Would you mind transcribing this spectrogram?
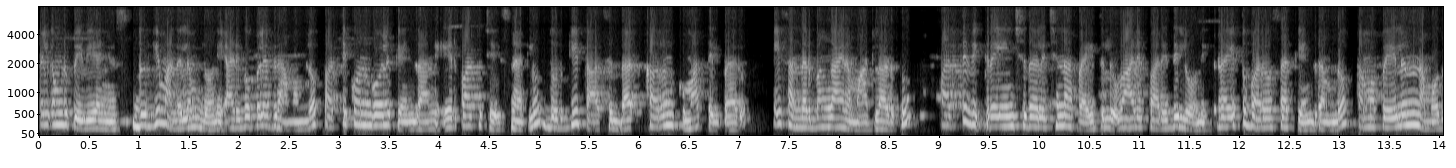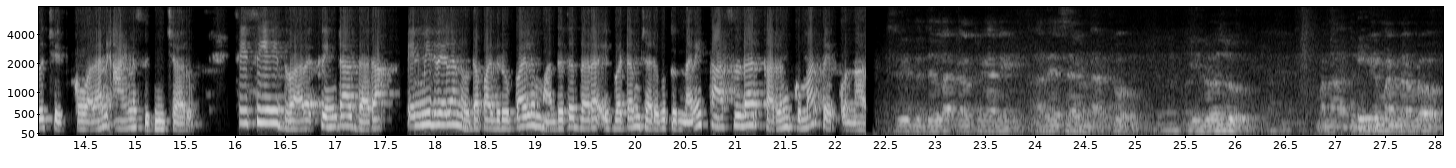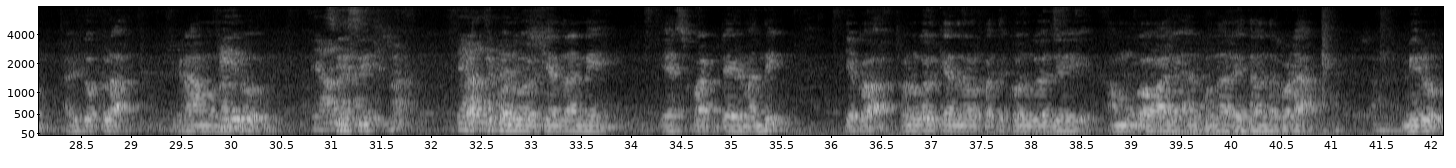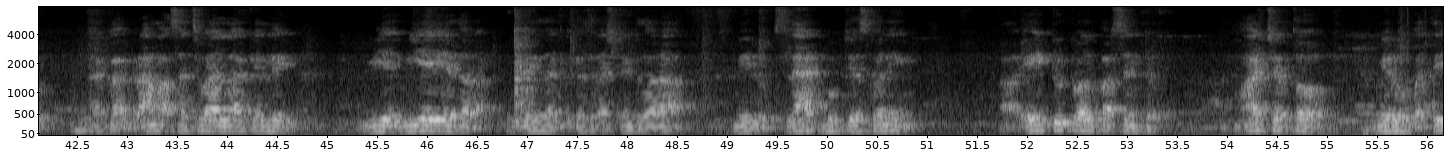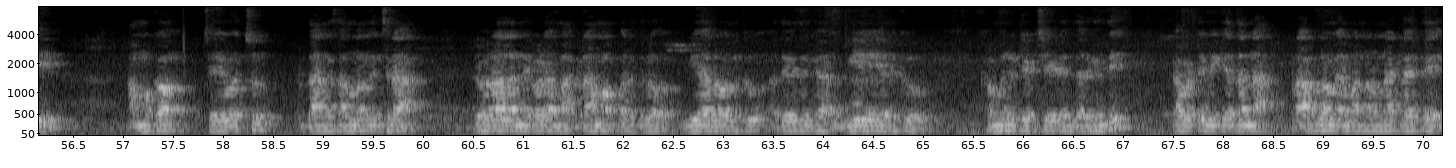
Welcome to PVR news Durgi మండలంలోని అడిగొప్పల గ్రామంలో పత్తి కొనుగోలు కేంద్రాన్ని ఏర్పాటు చేసినట్లు దుర్గి తహసీల్దార్ కరుణ్ కుమార్ తెలిపారు. ఈ సందర్భంగా ఆయన మాట్లాడుతూ పత్తి విక్రయించదలిచిన రైతులు వారి పరిధిలోని రైతు భరోసా కేంద్రంలో తమ పేర్లను నమోదు చేసుకోవాలని ఆయన సూచించారు. సిసిఐ ద్వారా క్వింటా ధర ఎనిమిది వేల నూట పది రూపాయల మద్దతు ధర ఇవ్వడం జరుగుతుందని తహసీల్దార్ కరుణ్ కుమార్ పేర్కొన్నారు. జిల్లా కలెక్టర్ గారి ఆదేశాల మేరకు ఈరోజు మన దుర్గి మండలంలో అడిగొప్పల గ్రామంలో సిసి పత్తి కొనుగోలు కేంద్రాన్ని ఏర్పాటు చేయడం అంది. ఈ యొక్క కొనుగోలు కేంద్రంలో పత్తి కొనుగోలు చేయి అమ్ముకోవాలి అనుకున్న రైతులందరూ కూడా మీరు ఆ యొక్క గ్రామ సచివాలయాలకు వెళ్ళి విఏ విఏఏ ద్వారా విలేజ్ అగ్రికల్చర్ అసిస్టెంట్ ద్వారా మీరు స్లాట్ బుక్ చేసుకొని ఎయిట్ టు ట్వెల్వ్ పర్సెంట్ మాయిశ్చర్తో మీరు పత్తి అమ్మకం చేయవచ్చు. దానికి సంబంధించిన వివరాలన్నీ కూడా మా గ్రామ పరిధిలో విఆర్ఓలకు అదేవిధంగా విఏఏలకు కమ్యూనికేట్ చేయడం జరిగింది. కాబట్టి మీకు ఏదన్నా ప్రాబ్లం ఏమన్నా ఉన్నట్లయితే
